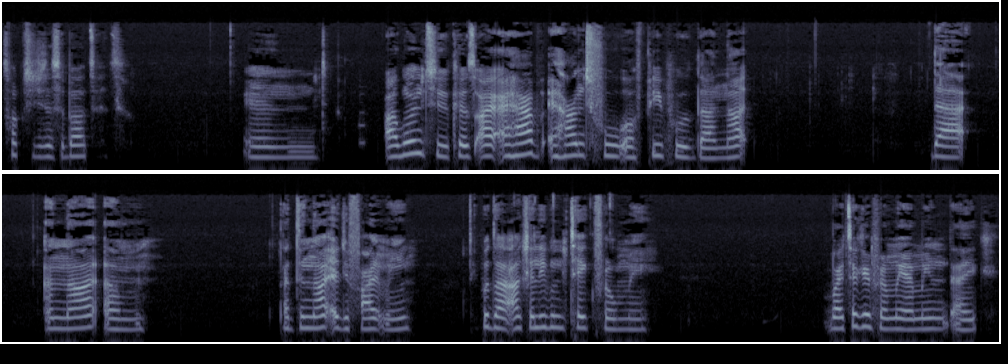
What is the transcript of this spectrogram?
talk to Jesus about it. And I want to because I, I have a handful of people that are not that are not um that do not edify me. People that actually even take from me. By taking from me I mean like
